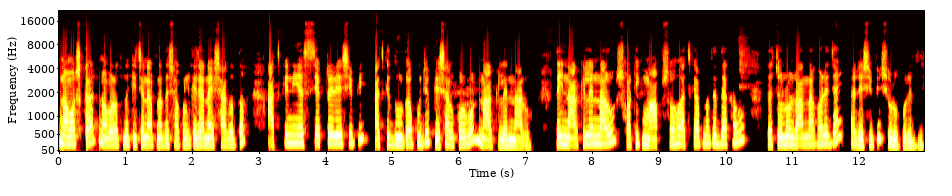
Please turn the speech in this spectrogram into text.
নমস্কার, নবরত্ন কিচেনে আপনাদের সকলকে জানাই স্বাগত। আজকে নিয়ে এসেছি একটা রেসিপি আজকে দুর্গাপুজো স্পেশাল করব নারকেলের নাড়ু। তো এই নারকেলের নাড়ু সঠিক মাপ সহ আজকে আপনাদের দেখাবো। তা চলুন রান্নাঘরে যাই আর রেসিপি শুরু করে দিই।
